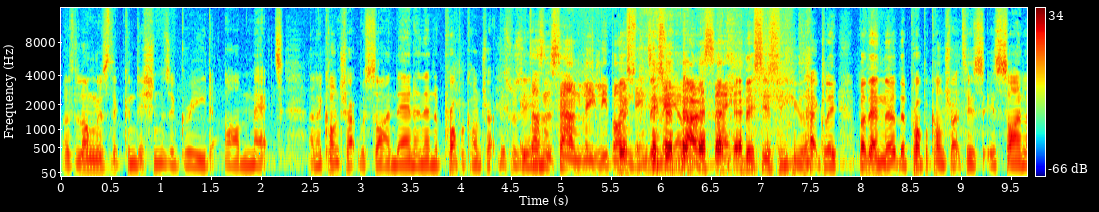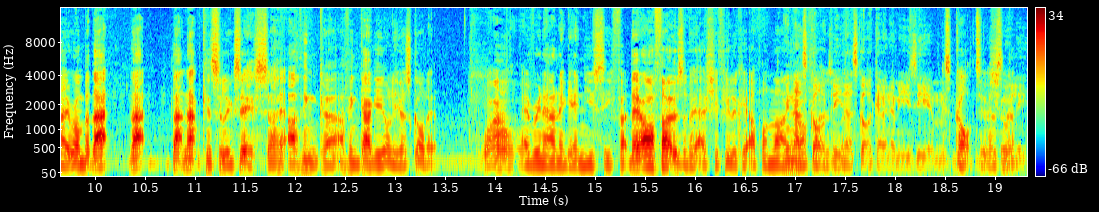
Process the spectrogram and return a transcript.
as long as the conditions agreed are met. And the contract was signed then, and then the proper contract. This was It in. doesn't sound legally binding this- to me. I would say. this is exactly. But then the, the proper contract is, is signed later on. But that that that napkin still exists. I, I think uh, I think Gaggioli has got it. Wow. Every now and again, you see. Pho- there are photos of it actually. If you look it up online, I mean, there that's are got to be it. that's got to go in a museum. It's got to, hasn't surely. it?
